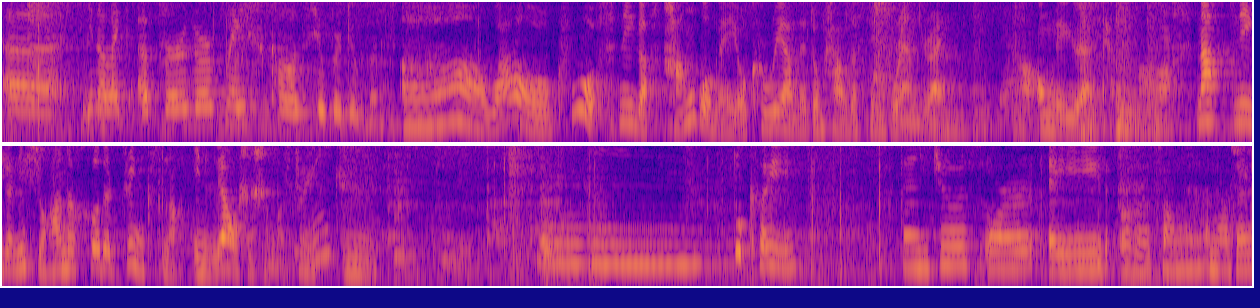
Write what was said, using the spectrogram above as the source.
uh, you know, like a burger place called Super Duper. 啊，哇哦，cool，那个韩国没有，Korea they don't have the same brand，right？ 啊，only US have 啊。那那个你喜欢的喝的 drinks 呢？饮料是什么 Drinks? 嗯嗯，都可以。And juice or aid or some another。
